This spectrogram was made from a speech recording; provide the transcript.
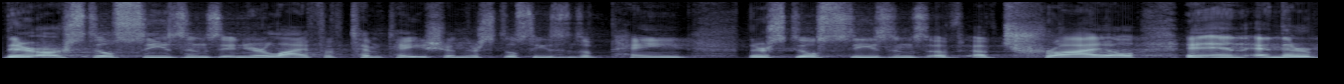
there are still seasons in your life of temptation. There's still seasons of pain. There's still seasons of, of trial. And, and there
